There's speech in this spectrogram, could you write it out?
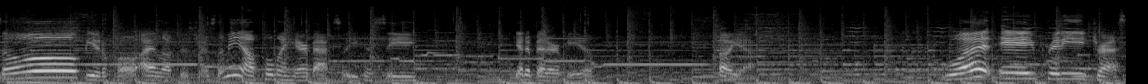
So beautiful. I love this dress. Let me uh, pull my hair back so you can see, get a better view. Oh yeah. What a pretty dress.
